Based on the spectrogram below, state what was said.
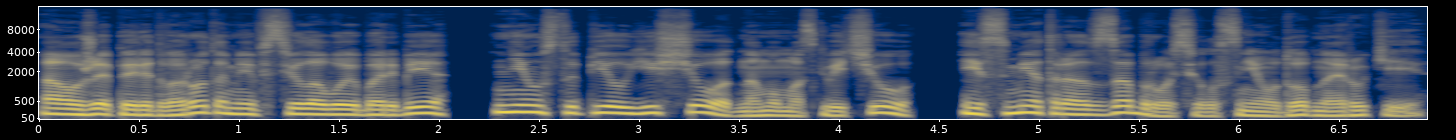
а уже перед воротами в силовой борьбе не уступил еще одному москвичу и с метра забросил с неудобной руки.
